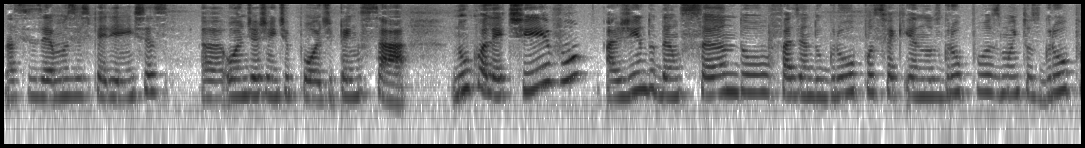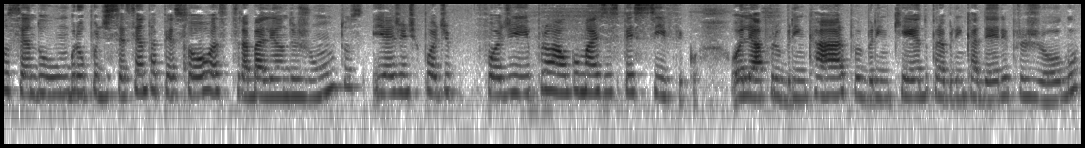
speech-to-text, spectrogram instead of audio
Nós fizemos experiências uh, onde a gente pôde pensar no coletivo, agindo, dançando, fazendo grupos, pequenos grupos, muitos grupos, sendo um grupo de 60 pessoas trabalhando juntos, e a gente pôde pode ir para algo mais específico, olhar para o brincar, para o brinquedo, para a brincadeira e para o jogo.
